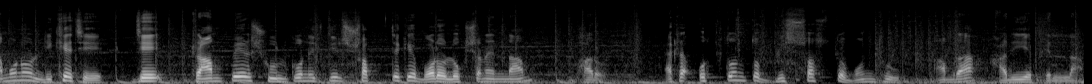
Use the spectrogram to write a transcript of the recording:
এমনও লিখেছে যে ট্রাম্পের শুল্ক নীতির সবথেকে বড় লোকসানের নাম ভারত। একটা অত্যন্ত বিশ্বস্ত বন্ধু আমরা হারিয়ে ফেললাম।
